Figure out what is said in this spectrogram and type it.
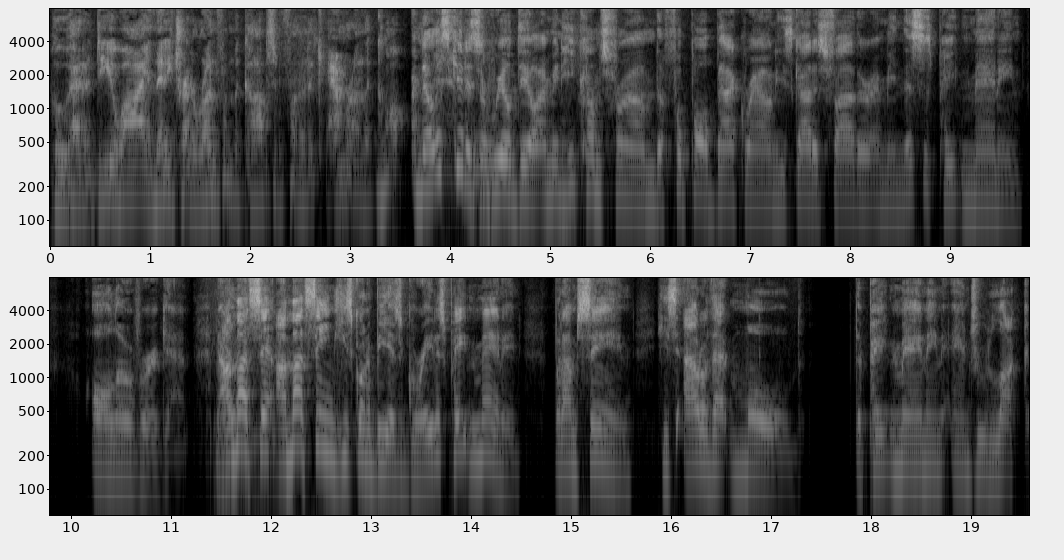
who had a DUI and then he tried to run from the cops in front of the camera on the car. No, this kid is a real deal. I mean, he comes from the football background. He's got his father. I mean, this is Peyton Manning all over again. Now, I'm not saying I'm not saying he's going to be as great as Peyton Manning, but I'm saying he's out of that mold, the Peyton Manning, Andrew Luck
